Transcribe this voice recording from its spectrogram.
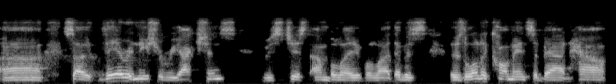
Uh, so their initial reactions was just unbelievable. Like there was there was a lot of comments about how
